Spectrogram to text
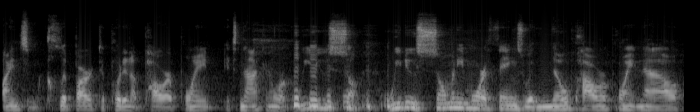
find some clip art to put in a PowerPoint. It's not going to work. We do so we do so many more things with no PowerPoint now.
